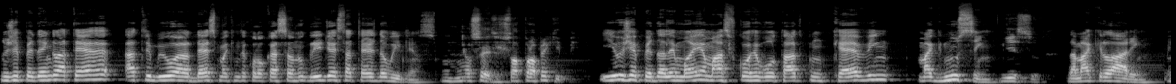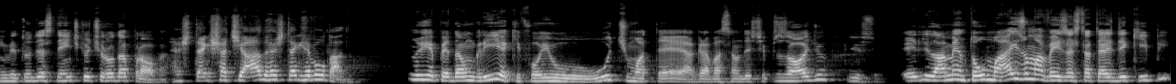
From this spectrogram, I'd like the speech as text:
No GP da Inglaterra, atribuiu a 15ª colocação no grid à estratégia da Williams. Uhum, ou seja, sua própria equipe. E o GP da Alemanha, Massa ficou revoltado com Kevin Magnussen, Isso. Da McLaren, em virtude do acidente que o tirou da prova. Hashtag chateado, hashtag revoltado. No GP da Hungria, que foi o último até a gravação deste episódio, Isso. ele lamentou mais uma vez a estratégia da equipe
